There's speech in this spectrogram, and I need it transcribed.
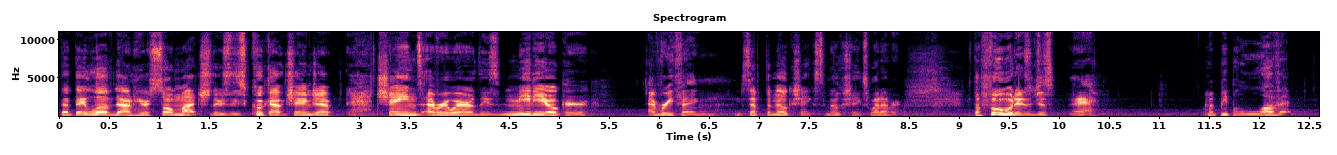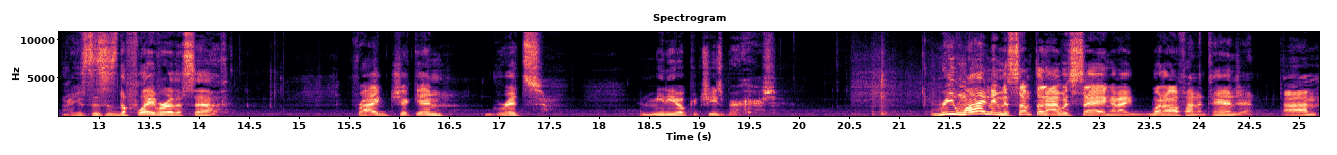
that they love down here so much. There's these cookout change chains everywhere. These mediocre everything except the milkshakes. The milkshakes, whatever. The food is just eh. But people love it. I guess this is the flavor of the South fried chicken, grits, and mediocre cheeseburgers. Rewinding to something I was saying, and I went off on a tangent. Um,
